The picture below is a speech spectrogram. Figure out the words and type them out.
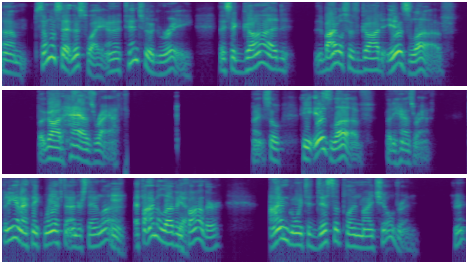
Um, someone said it this way, and I tend to agree. They said God, the Bible says God is love, but God has wrath. Right? So he is love, but he has wrath. But again, I think we have to understand love. Hmm. If I'm a loving Yeah. father, I'm going to discipline my children. Right?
